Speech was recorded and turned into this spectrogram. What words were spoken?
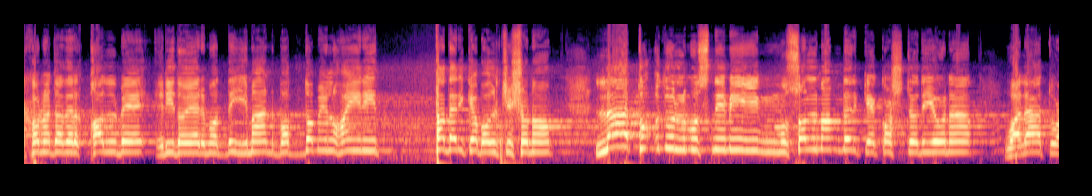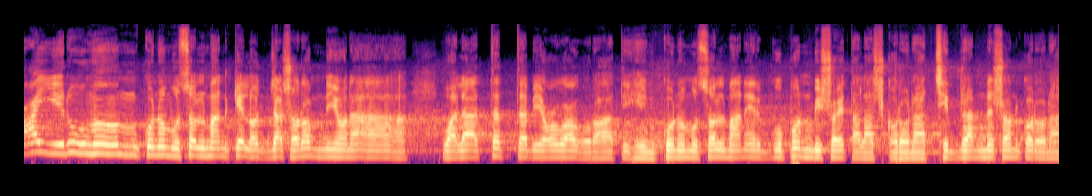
এখনও যাদের কলবে, হৃদয়ের মধ্যে ইমান বদ্ধমিল হয়নি তাদেরকে বলছি, শোনো, লা তুদুল মুসলিমিন, মুসলমানদেরকে কষ্ট দিও না, ওয়ালা তুআইরুহুম কোন মুসলমানকে লজ্জা শরম নিও না, ওয়ালা তাত্তাবিউ আওরাতিহিম, কোন মুসলমানের গোপন বিষয় তালাশ করো না, ছিদ্রান্বেষণ করো না।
